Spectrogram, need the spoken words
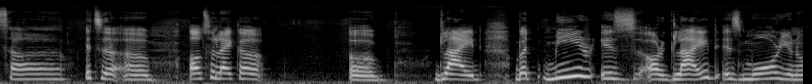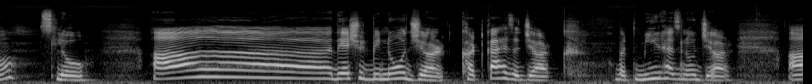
sa. It's a uh, also like a uh, glide. But mir is or glide is more you know slow. Ah there should be no jerk. Khatka has a jerk but mir has no jerk. Ah,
